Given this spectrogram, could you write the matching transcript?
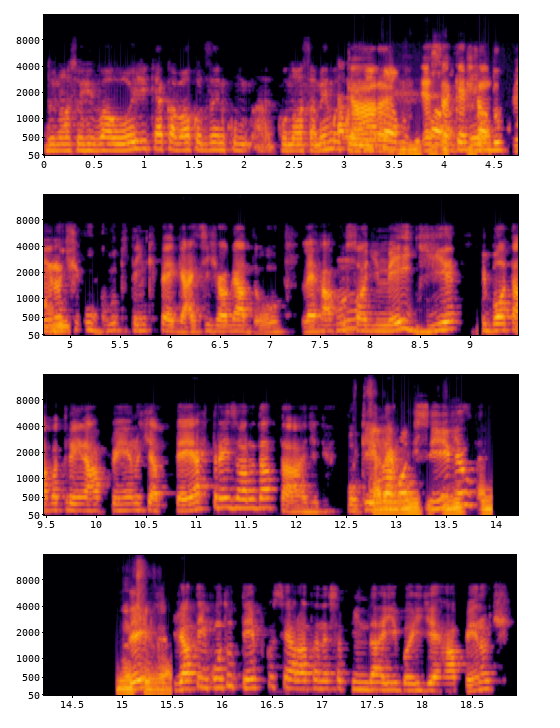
do nosso rival hoje que acabou acontecendo com, com nossa mesma coisa. Cara, ficamos, Essa questão do pênalti, o Guto tem que pegar esse jogador, levar pro Hum. sol de meio-dia e botar pra treinar pênalti até às três horas da tarde. Porque Cara, não é possível. Não Desde- já tem quanto tempo que o Ceará tá nessa pindaíba aí de errar pênalti?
